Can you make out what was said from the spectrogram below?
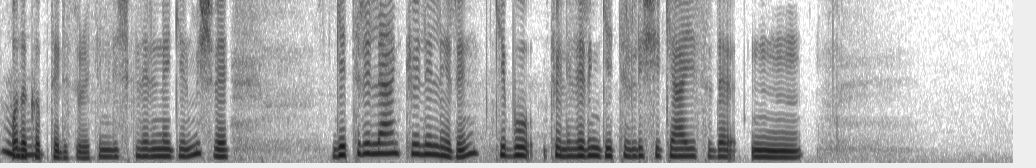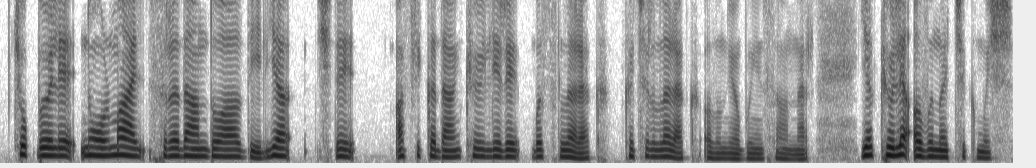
Hı hı. O da kapitalist üretim ilişkilerine girmiş ve getirilen kölelerin ki bu kölelerin getiriliş hikayesi de çok böyle normal, sıradan, doğal değil. Ya işte Afrika'dan köyleri basılarak, kaçırılarak alınıyor bu insanlar. Ya köle avına çıkmış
